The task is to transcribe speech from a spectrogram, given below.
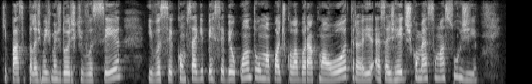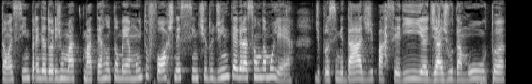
que passa pelas mesmas dores que você, e você consegue perceber o quanto uma pode colaborar com a outra, essas redes começam a surgir. Então, esse empreendedorismo materno também é muito forte nesse sentido de integração da mulher, de proximidade, de parceria, de ajuda mútua,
